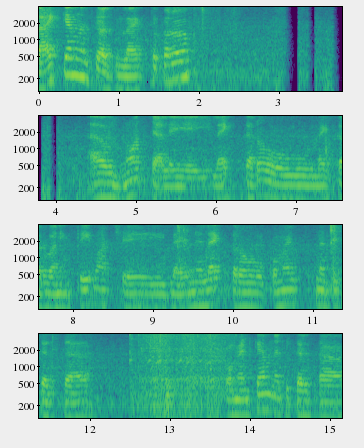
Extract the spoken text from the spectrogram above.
લાઈક કેમ નથી કરતું? લાઈક તો કરો. આવું ન ચાલે લાઈક કરો લાઈક કરવાની ફ્રીમાં છે લાઈવને લાઈક કરો કોમેન્ટ નથી કરતા. કોમેન્ટ કેમ નથી કરતા?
